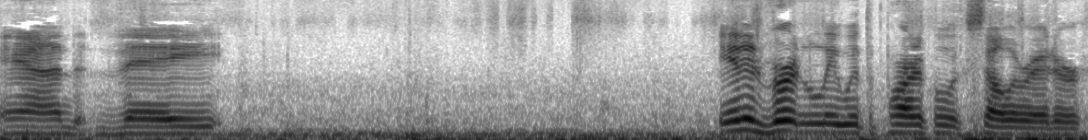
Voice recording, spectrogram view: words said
and they inadvertently, with the particle accelerator,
